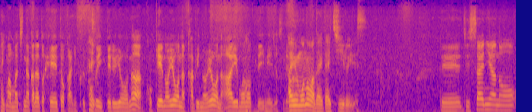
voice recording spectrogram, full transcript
はい、まあ、街中だと塀とかにくっついてるような、はい、苔のようなカビのようなああいうものってイメージをすれば。ああいうものは大体地類です。で実際にあの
